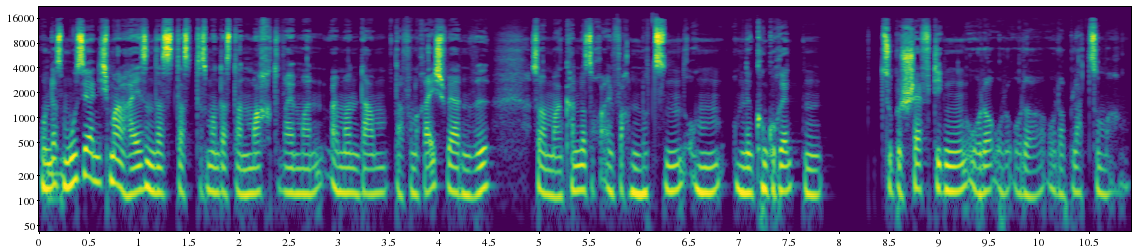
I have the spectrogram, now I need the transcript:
und das muss ja nicht mal heißen, dass, dass, dass man das dann macht, weil man, weil man da, davon reich werden will, sondern man kann das auch einfach nutzen, um, um den Konkurrenten zu beschäftigen oder, oder, oder, oder platt zu machen.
